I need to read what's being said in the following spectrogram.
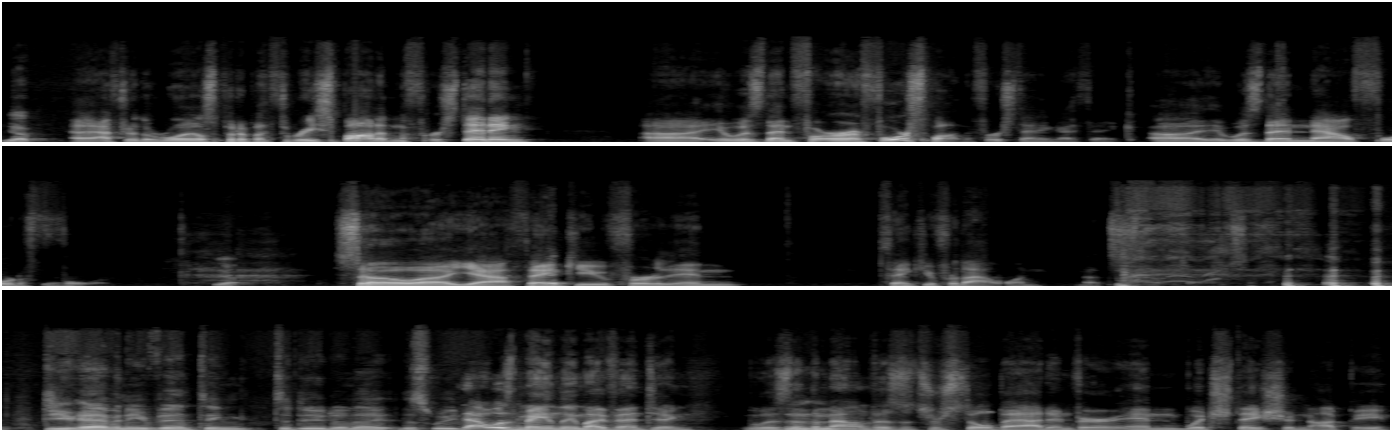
Yep. After the Royals put up a three spot in the first inning, uh, it was then for a four spot in the first inning. I think uh, it was then now four to four. Yeah. So uh, yeah, thank you for and thank you for that one. That's. do you have any venting to do tonight this week? That was mainly my venting. Was that mm-hmm. the mound visits are still bad and very and which they should not be.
